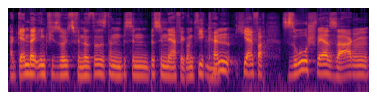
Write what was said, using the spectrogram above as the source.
Agenda irgendwie so zu finden, das ist dann ein bisschen, ein bisschen nervig. Und wir mhm. können hier einfach so schwer sagen,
